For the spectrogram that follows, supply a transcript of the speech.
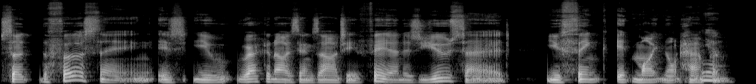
So the first thing is you recognize the anxiety and fear, and as you said, you think it might not happen.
